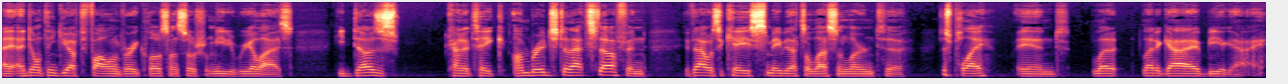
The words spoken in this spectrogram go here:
I, I don't think you have to follow him very close on social media to realize he does kind of take umbrage to that stuff. And if that was the case, maybe that's a lesson learned to just play and let let a guy be a guy.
